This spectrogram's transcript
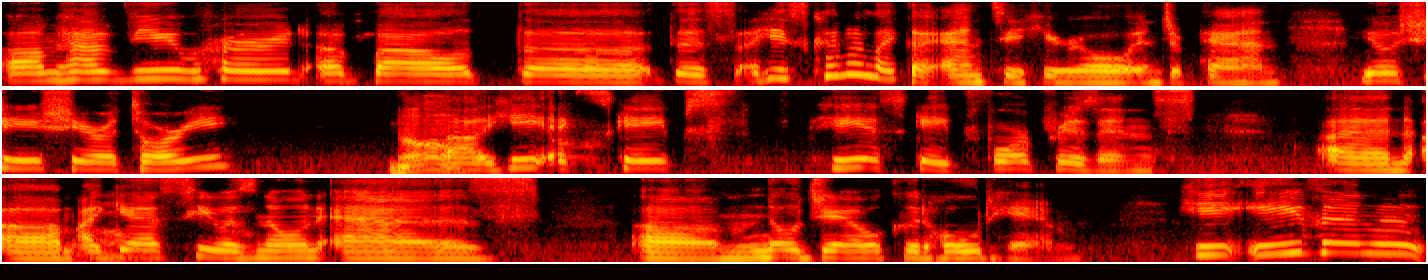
um, have you heard about the this? He's kind of like an anti-hero in Japan, Yoshi Shiratori. No, uh, he escapes. He escaped four prisons, and um, wow. I guess he was known as um, no jail could hold him. He even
